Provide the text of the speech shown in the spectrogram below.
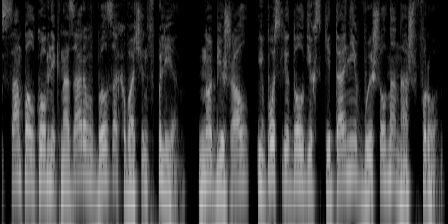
Сам полковник Назаров был захвачен в плен но бежал и после долгих скитаний вышел на наш фронт.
